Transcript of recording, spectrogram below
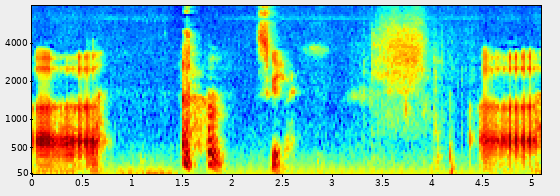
Uh, excuse me. Uh,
